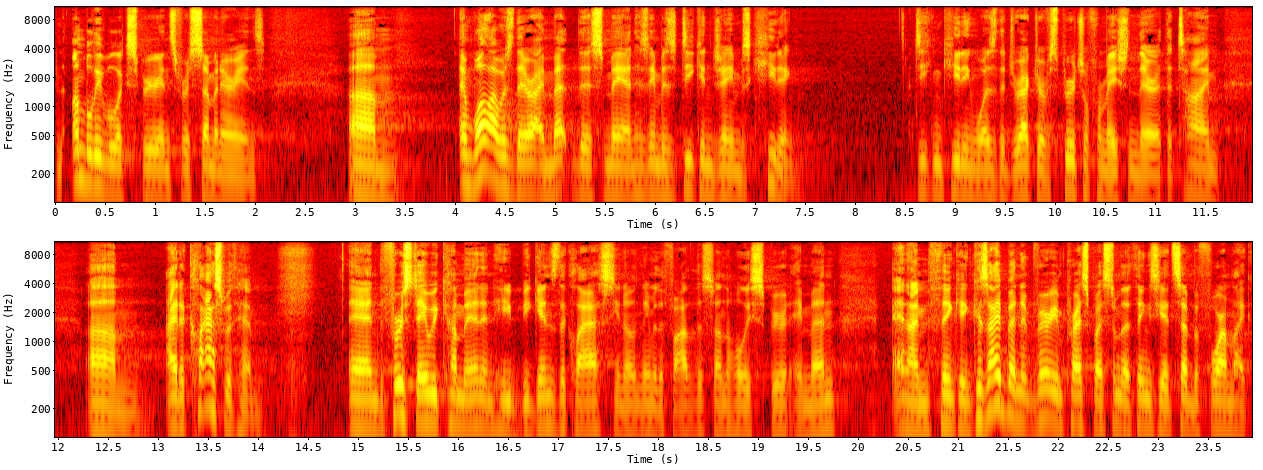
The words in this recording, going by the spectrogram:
an unbelievable experience for seminarians. Um, and while I was there, I met this man. His name is Deacon James Keating. Deacon Keating was the director of spiritual formation there at the time. Um, I had a class with him. And the first day we come in and he begins the class, you know, the name of the Father, the Son, the Holy Spirit, amen. And I'm thinking, because I've been very impressed by some of the things he had said before, I'm like,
